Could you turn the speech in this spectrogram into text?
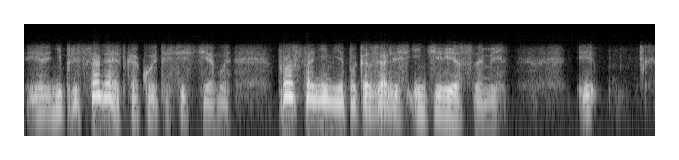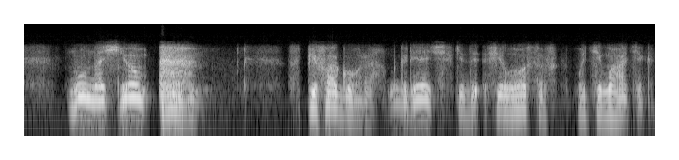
э, не представляют какой-то системы. Просто они мне показались интересными. И, ну, начнем Пифагора, греческий философ, математик,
